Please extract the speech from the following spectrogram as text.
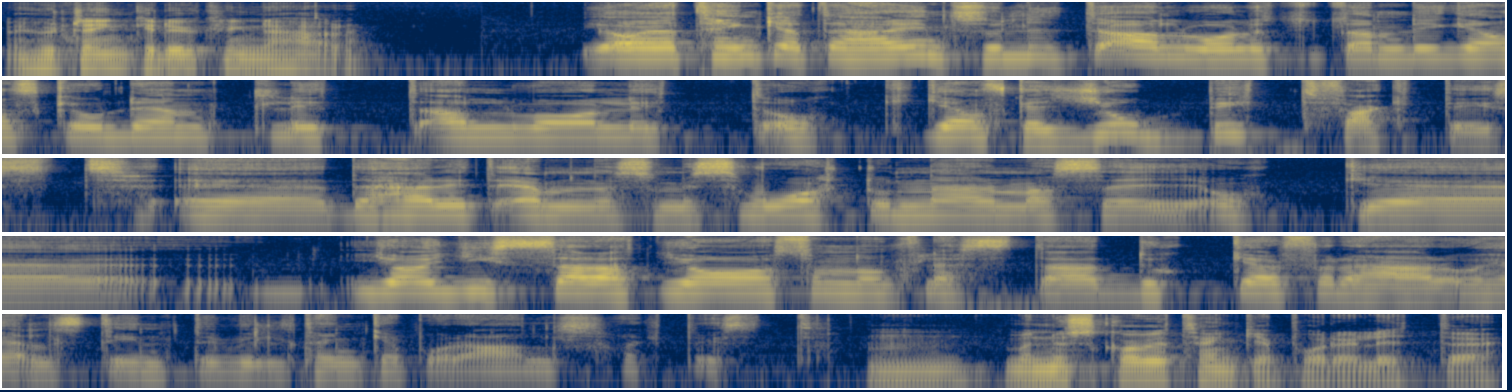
hur tänker du kring det här? Ja, jag tänker att det här är inte så lite allvarligt utan det är ganska ordentligt allvarligt och ganska jobbigt faktiskt. Eh, det här är ett ämne som är svårt att närma sig och eh, jag gissar att jag som de flesta duckar för det här och helst inte vill tänka på det alls faktiskt. Mm, men nu ska vi tänka på det lite.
